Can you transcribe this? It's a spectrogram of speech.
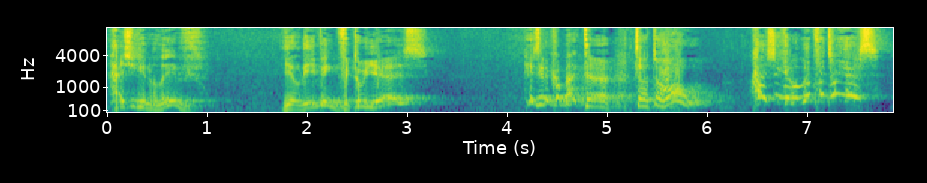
How's she going to live? You're leaving for two years? He's going to come back to, to, to home. How's she going to live for two years?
